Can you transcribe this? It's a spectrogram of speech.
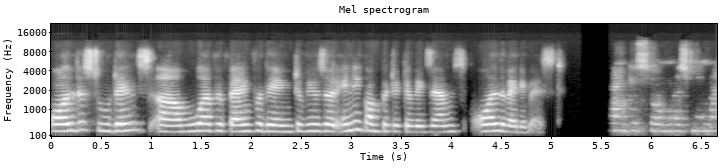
all the students uh, who are preparing for their interviews or any competitive exams, all the very best. Thank you so much, Nima.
